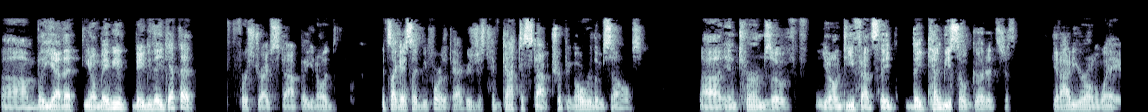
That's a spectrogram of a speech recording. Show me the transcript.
Um, but yeah, that you know maybe maybe they get that first drive stop, but you know it's like I said before, the Packers just have got to stop tripping over themselves uh, in terms of you know defense. They they can be so good. It's just get out of your own way.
